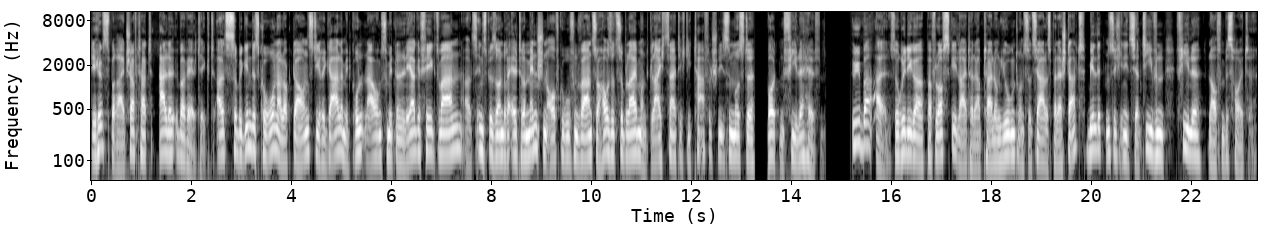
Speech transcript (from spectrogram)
Die Hilfsbereitschaft hat alle überwältigt. Als zu Beginn des Corona-Lockdowns die Regale mit Grundnahrungsmitteln leergefegt waren, als insbesondere ältere Menschen aufgerufen waren, zu Hause zu bleiben und gleichzeitig die Tafel schließen musste, wollten viele helfen. Überall, so Rüdiger Pawlowski, Leiter der Abteilung Jugend und Soziales bei der Stadt, bildeten sich Initiativen, viele laufen bis heute.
